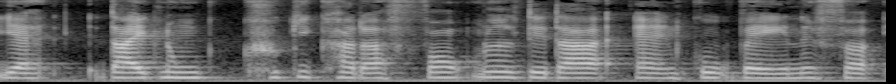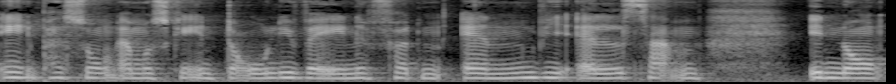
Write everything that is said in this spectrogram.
ja, der er ikke nogen cookie cutter formel. Det, der er en god vane for en person, er måske en dårlig vane for den anden. Vi er alle sammen enormt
